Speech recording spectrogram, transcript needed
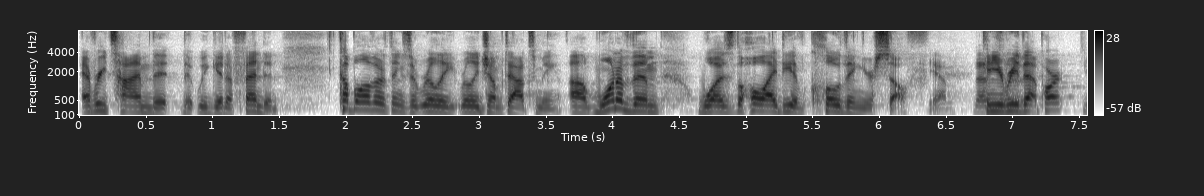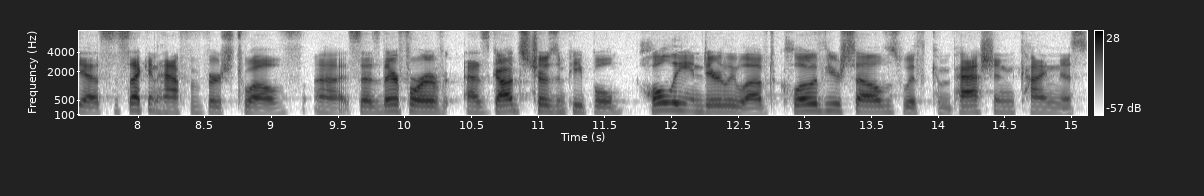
every time that, that we get offended. A couple other things that really, really jumped out to me. Uh, one of them was the whole idea of clothing yourself. Yeah. Can you read that part? Yeah, it's the second half of verse 12. Uh, it says, Therefore, as God's chosen people, holy and dearly loved, clothe yourselves with compassion, kindness,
